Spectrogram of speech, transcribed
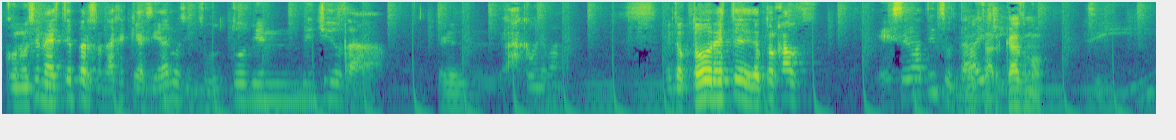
¿Conocen a este personaje que hacía los insultos bien, bien chidos a. El, ah, ¿Cómo se llama? El doctor, este, Doctor House. Ese vato insultaba. El sarcasmo. chido. Sí.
